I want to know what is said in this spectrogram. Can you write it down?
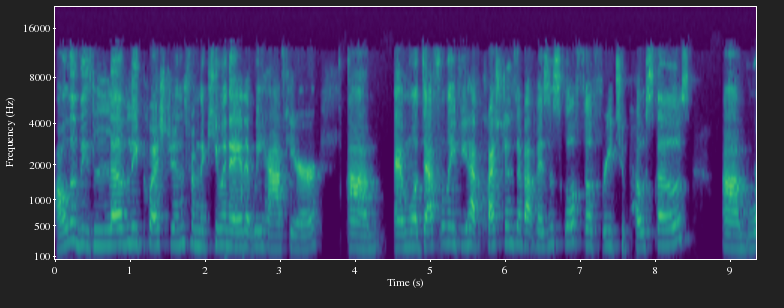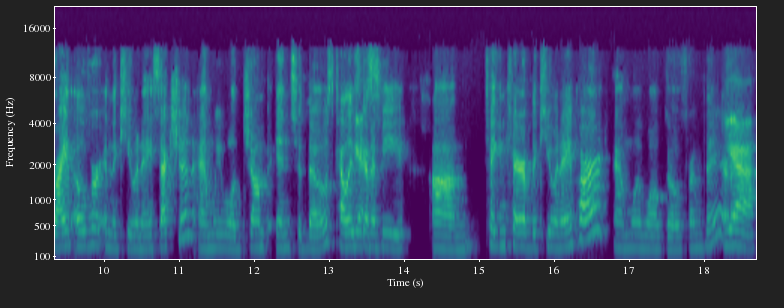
all of these lovely questions from the Q&A that we have here. Um, and we'll definitely, if you have questions about business school, feel free to post those um, right over in the Q&A section and we will jump into those. Kelly's yes. going to be um, taking care of the Q&A part and we will go from there. Yeah.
